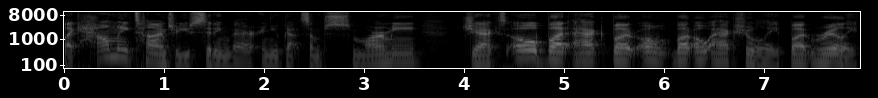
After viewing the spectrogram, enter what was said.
Like how many times are you sitting there and you've got some smarmy jacks? Oh, but act, but oh, but oh, actually, but really.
